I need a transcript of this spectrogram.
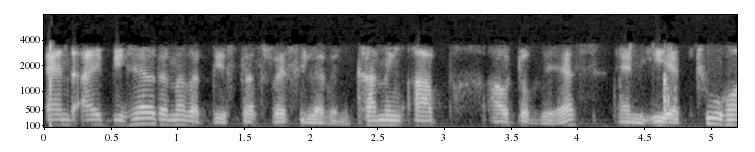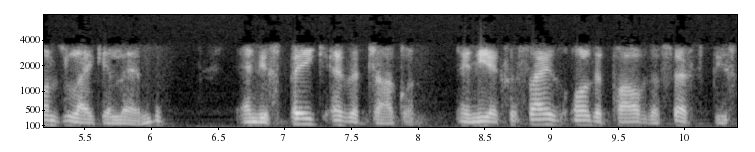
And I beheld another beast, that's verse 11, coming up out of the earth, and he had two horns like a lamb, and he spake as a dragon, and he exercised all the power of the first beast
